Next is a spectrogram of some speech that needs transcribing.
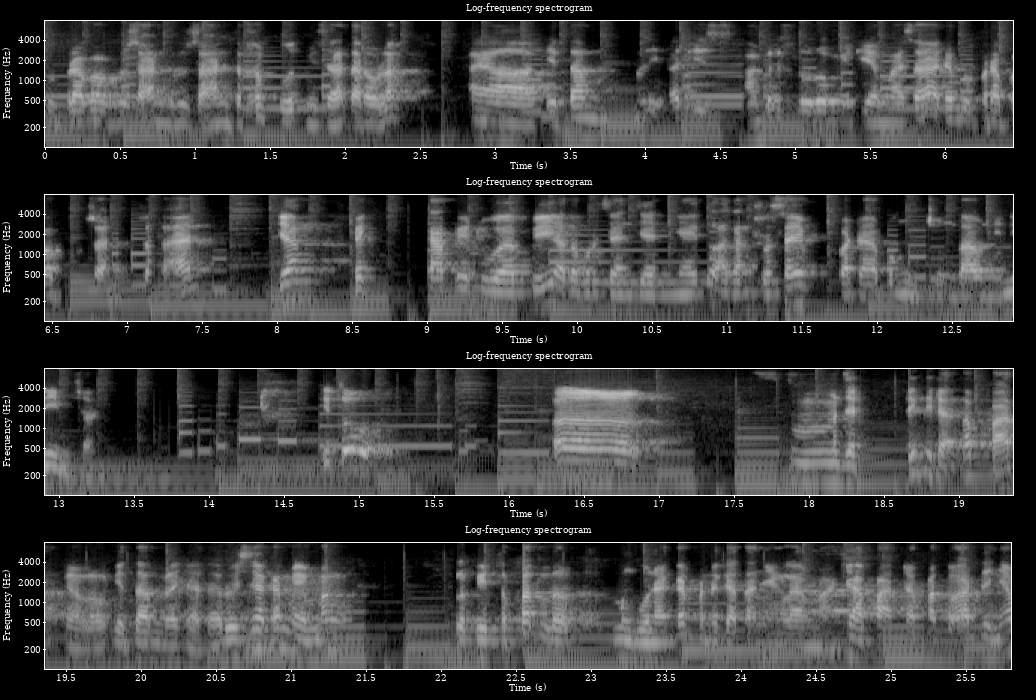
beberapa perusahaan-perusahaan tersebut misalnya taruhlah uh, kita melihat di hampir seluruh media massa ada beberapa perusahaan-perusahaan yang PKP 2B atau perjanjiannya itu akan selesai pada penghujung tahun ini misalnya itu uh, menjadi jadi tidak tepat kalau kita melihat harusnya kan memang lebih tepat menggunakan pendekatan yang lama. Dapat, dapat itu artinya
